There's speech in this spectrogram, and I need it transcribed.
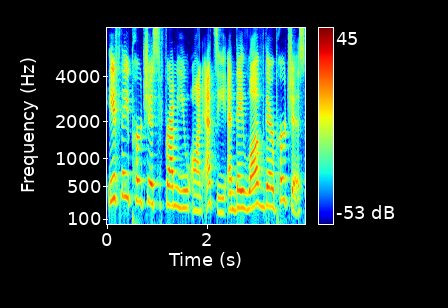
If they purchase from you on Etsy and they love their purchase,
